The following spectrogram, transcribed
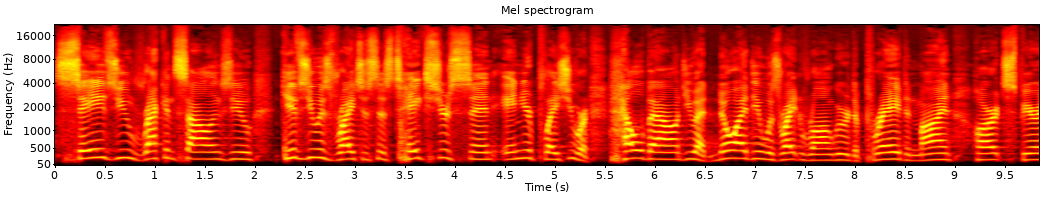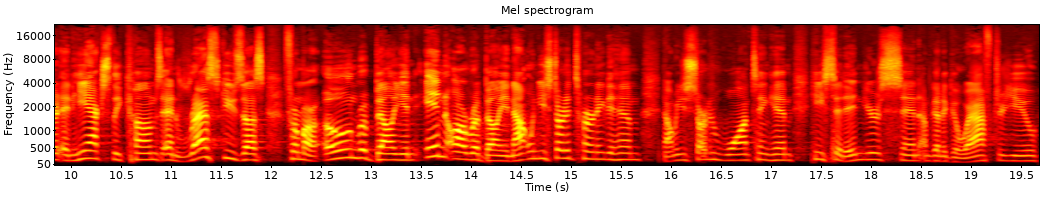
saves you, reconciles you, gives you his righteousness, takes your sin in your place. You were hellbound. You had no idea what was right and wrong. We were depraved in mind, heart, spirit. And he actually comes and rescues us from our own rebellion, in our rebellion. Not when you started turning to him, not when you started wanting him. He said, in your sin, I'm going to go after you.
